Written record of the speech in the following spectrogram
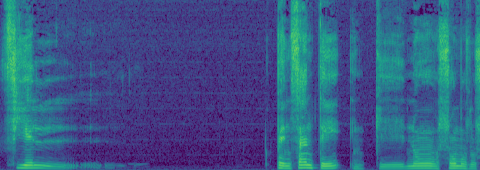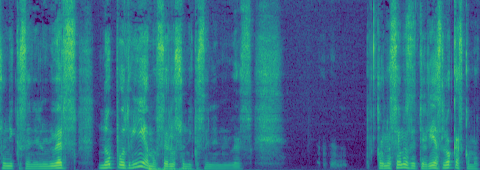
fiel pensante en que no somos los únicos en el universo. No podríamos ser los únicos en el universo. Conocemos de teorías locas como,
